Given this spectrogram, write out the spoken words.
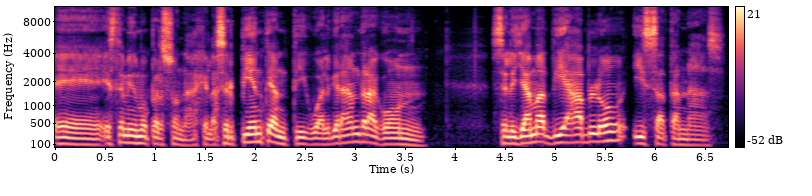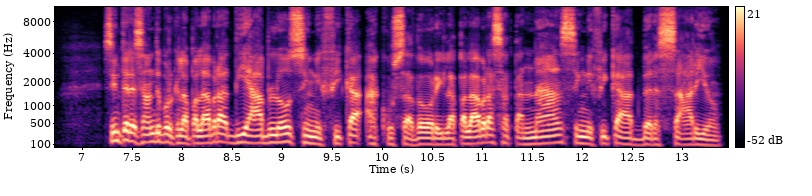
eh, este mismo personaje, la serpiente antigua, el gran dragón. Se le llama Diablo y Satanás. Es interesante porque la palabra diablo significa acusador y la palabra Satanás significa adversario.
